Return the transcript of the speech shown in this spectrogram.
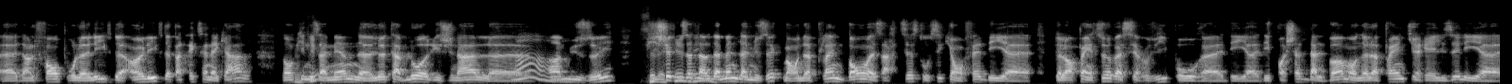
euh, dans le fond, pour le livre de, un livre de Patrick Sénécal. Donc, il nous amène euh, le tableau original ah. en musée. Puis, je sais que vous êtes dans le domaine de la musique, mais on a plein de bons artistes aussi qui ont fait des, que leur peinture a servi pour des, des pochettes d'albums. On a le peintre qui a réalisé les,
